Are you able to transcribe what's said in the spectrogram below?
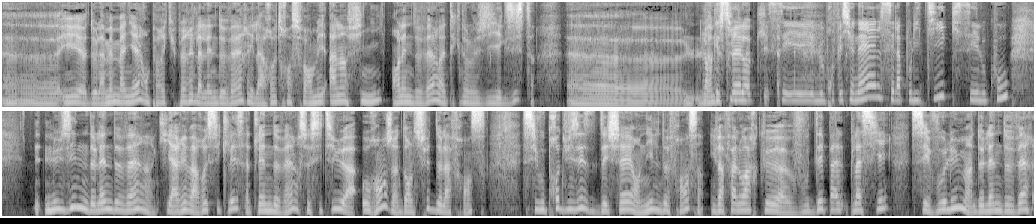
Euh, et de la même manière, on peut récupérer de la laine de verre et la retransformer à l'infini en laine de verre. La technologie existe. Euh, L'industriel, c'est le professionnel, c'est la politique, c'est le coût. L'usine de laine de verre qui arrive à recycler cette laine de verre se situe à Orange, dans le sud de la France. Si vous produisez ce déchet en Île-de-France, il va falloir que euh, vous déplaciez ces volumes de laine de verre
